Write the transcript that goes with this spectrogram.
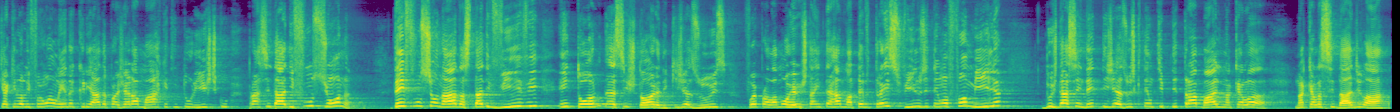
que aquilo ali foi uma lenda criada para gerar marketing turístico para a cidade e funciona. Tem funcionado, a cidade vive em torno dessa história de que Jesus foi para lá, morreu está enterrado lá. Teve três filhos e tem uma família dos descendentes de Jesus que tem um tipo de trabalho naquela, naquela cidade lá.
